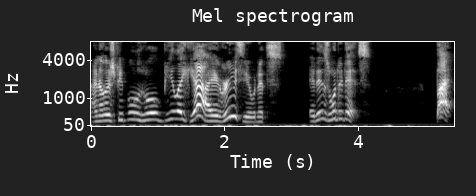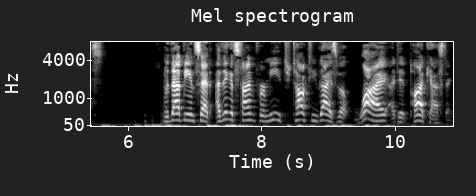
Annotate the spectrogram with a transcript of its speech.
I know there's people who will be like, "Yeah, I agree with you," and it's it is what it is. But with that being said, I think it's time for me to talk to you guys about why I did podcasting.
